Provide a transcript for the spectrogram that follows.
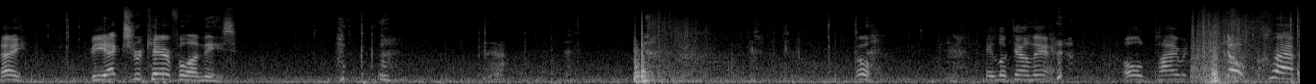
Hey, be extra careful on these. Oh. Hey, look down there. Old pirate. No, crap!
